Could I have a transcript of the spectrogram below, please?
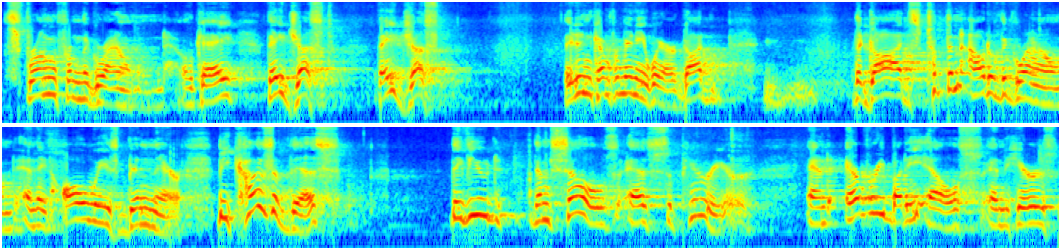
sprung from the ground, okay? They just, they just, they didn't come from anywhere. God the gods took them out of the ground and they'd always been there. Because of this, they viewed themselves as superior. And everybody else, and here's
